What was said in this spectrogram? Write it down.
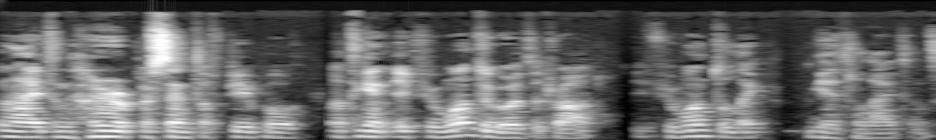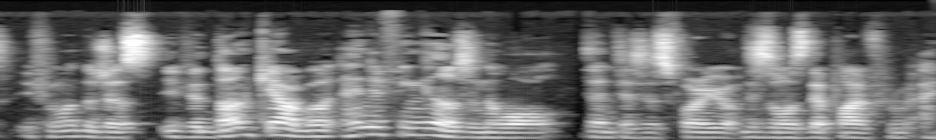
enlighten 100% of people. But again, if you want to go to the route, if you want to like get enlightened, if you want to just, if you don't care about anything else in the world, then this is for you. This was the point for me. I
